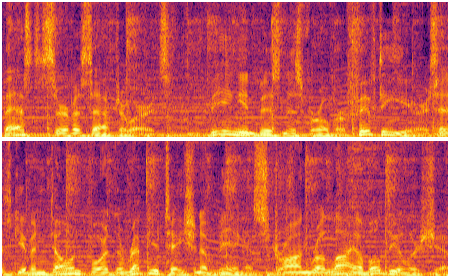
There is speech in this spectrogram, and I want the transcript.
best service afterwards. Being in business for over 50 years has given Doan Ford the reputation of being a strong, reliable dealership.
